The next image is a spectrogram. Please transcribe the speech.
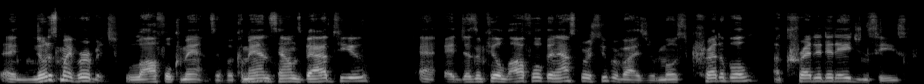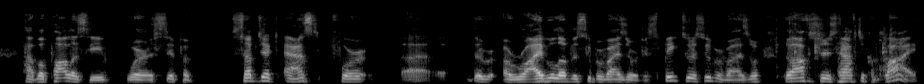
and notice my verbiage: lawful commands. If a command mm-hmm. sounds bad to you, it doesn't feel lawful, then ask for a supervisor. Most credible, accredited agencies have a policy where if a subject asks for uh, the arrival of a supervisor or to speak to a supervisor, the officers have to comply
